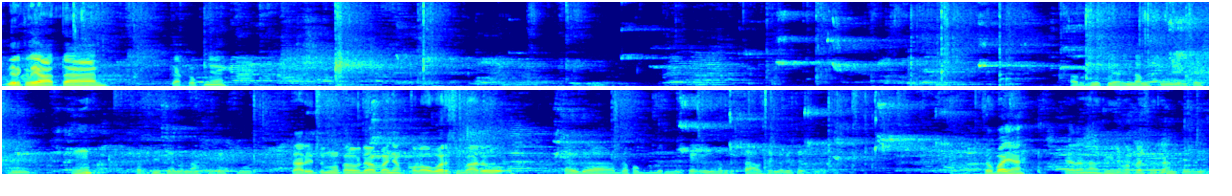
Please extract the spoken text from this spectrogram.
biar kelihatan cakepnya harusnya siarin langsung Facebook. Hmm? harusnya siarin langsung Facebook. Ntar itu mah kalau udah banyak followers baru. Saya udah berapa bulan kayaknya hampir setahun saya lagi Facebook coba ya siaran langsung coba Facebook. Kan nanti ya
